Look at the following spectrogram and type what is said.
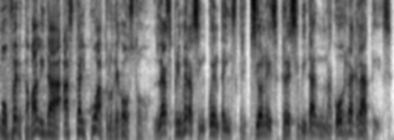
Oferta válida hasta el 4 de agosto. Las primeras 50 inscripciones recibirán una gorra gratis.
